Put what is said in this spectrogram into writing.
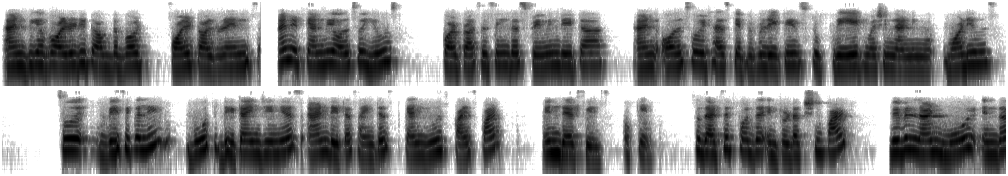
And we have already talked about fault tolerance and it can be also used for processing the streaming data and also it has capabilities to create machine learning modules so basically both data engineers and data scientists can use PySpark in their fields okay so that's it for the introduction part We will learn more in the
